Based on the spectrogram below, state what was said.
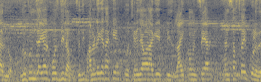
লাগল? নতুন জায়গার খোঁজ দিলাম। যদি ভালো লেগে থাকে তো ছেড়ে যাওয়ার আগে please like comment share and subscribe করে দেবে।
